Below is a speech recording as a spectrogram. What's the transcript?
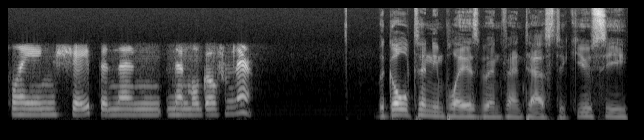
playing shape, and then and then we'll go from there. The goaltending play has been fantastic. Juuse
